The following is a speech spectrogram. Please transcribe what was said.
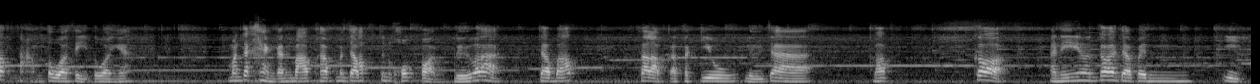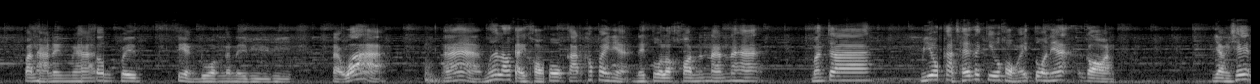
สักสามตัวสี่ตัวอย่างเงี้ยมันจะแข่งกันบัฟครับ มันจะบัฟจนครบก่อน หรือว่าจะบัฟสลับกับสกิลหรือจะบัฟก็อันนี้มันก็จะเป็นอีกปัญหาหนึ่งนะฮะต้องไปเสี่ยงดวงกันใน PVP แต่ว่าอ่าเมื่อเราใส่ของโฟกัสเข้าไปเนี่ยในตัวละครนั้นๆนะฮะมันจะมีโอกาสใช้สกิลของไอตัวเนี้ยก่อน อย่างเช่น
